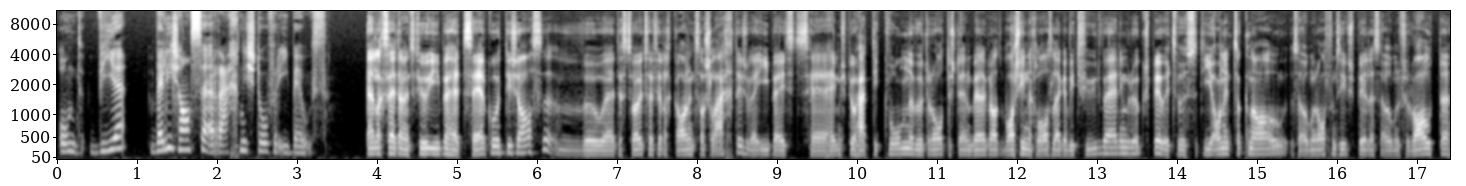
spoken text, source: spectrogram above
Und wie, welche Chancen rechnest du für IBE aus? Ehrlich gesagt habe ich das Gefühl, IBE hat sehr gute Chancen, weil äh, das 2-2 vielleicht gar nicht so schlecht ist. Wenn IBE jetzt das äh, Heimspiel hätte gewonnen, würde Roter Stern Belgrad wahrscheinlich loslegen wie die Feuerwehr im Rückspiel. Jetzt wissen die auch nicht so genau, soll man offensiv spielen, soll man verwalten.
